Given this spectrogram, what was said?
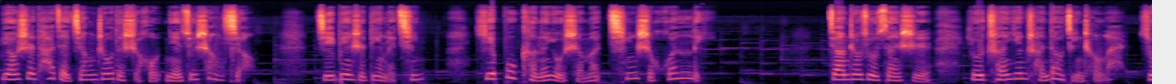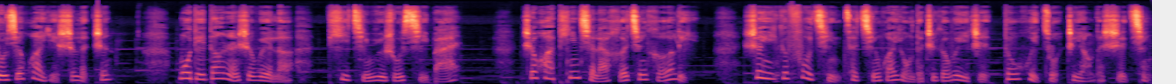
表示她在江州的时候年岁尚小，即便是定了亲，也不可能有什么亲事婚礼。江州就算是有传言传到京城来，有些话也失了真。目的当然是为了替秦玉茹洗白，这话听起来合情合理。任一个父亲在秦怀勇的这个位置都会做这样的事情，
